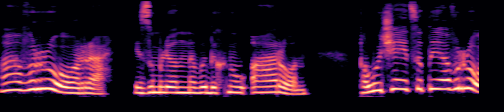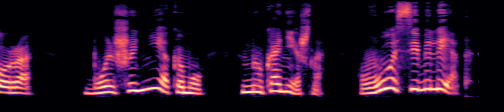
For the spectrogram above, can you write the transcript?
«Аврора!» — изумленно выдохнул Аарон. «Получается, ты Аврора! Больше некому! Ну, конечно! Восемь лет!»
